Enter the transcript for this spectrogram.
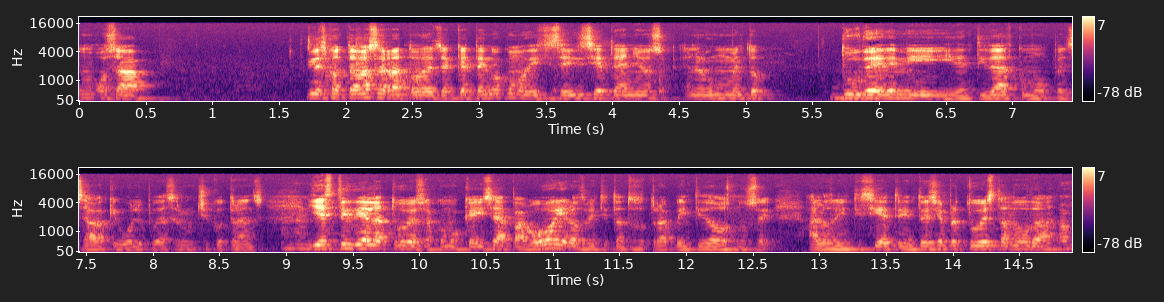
mm, o sea, les contaba hace rato, desde que tengo como 16, 17 años, en algún momento dudé de mi identidad, como pensaba que igual le podía ser un chico trans. Y esta idea la tuve, o sea, como que ahí se apagó y a los veintitantos otra, 22, no sé, a los 27, y entonces siempre tuve esta duda,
